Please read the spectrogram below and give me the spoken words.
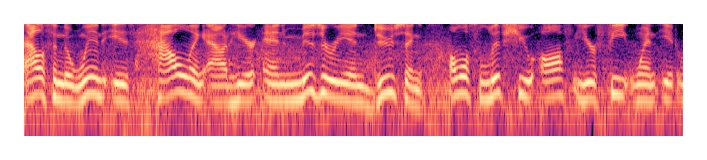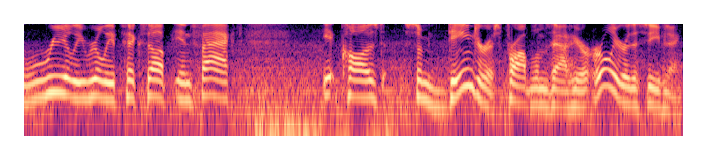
Allison, the wind is howling out here and misery inducing, almost lifts you off your feet when it really, really picks up. In fact, it caused some dangerous problems out here earlier this evening.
